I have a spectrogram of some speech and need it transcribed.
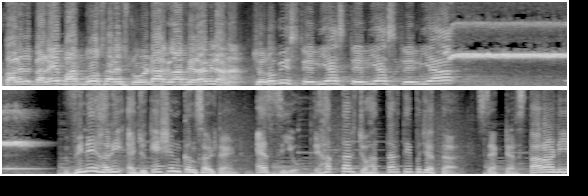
ਉਹ ਕਾਲੇ ਦੇ ਪਹਿਲੇ ਬਾਹਰ ਬਹੁਤ ਸਾਰੇ ਸਟੂਡੈਂਟ ਆ ਅਗਲਾ ਫੇਰਾ ਵੀ ਲਾਣਾ। ਚਲੋ ਵੀ Australia Australia Australia. Vinay Hari education consultant SCO 7374 ਤੇ 75 ਸੈਕਟਰ 17D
